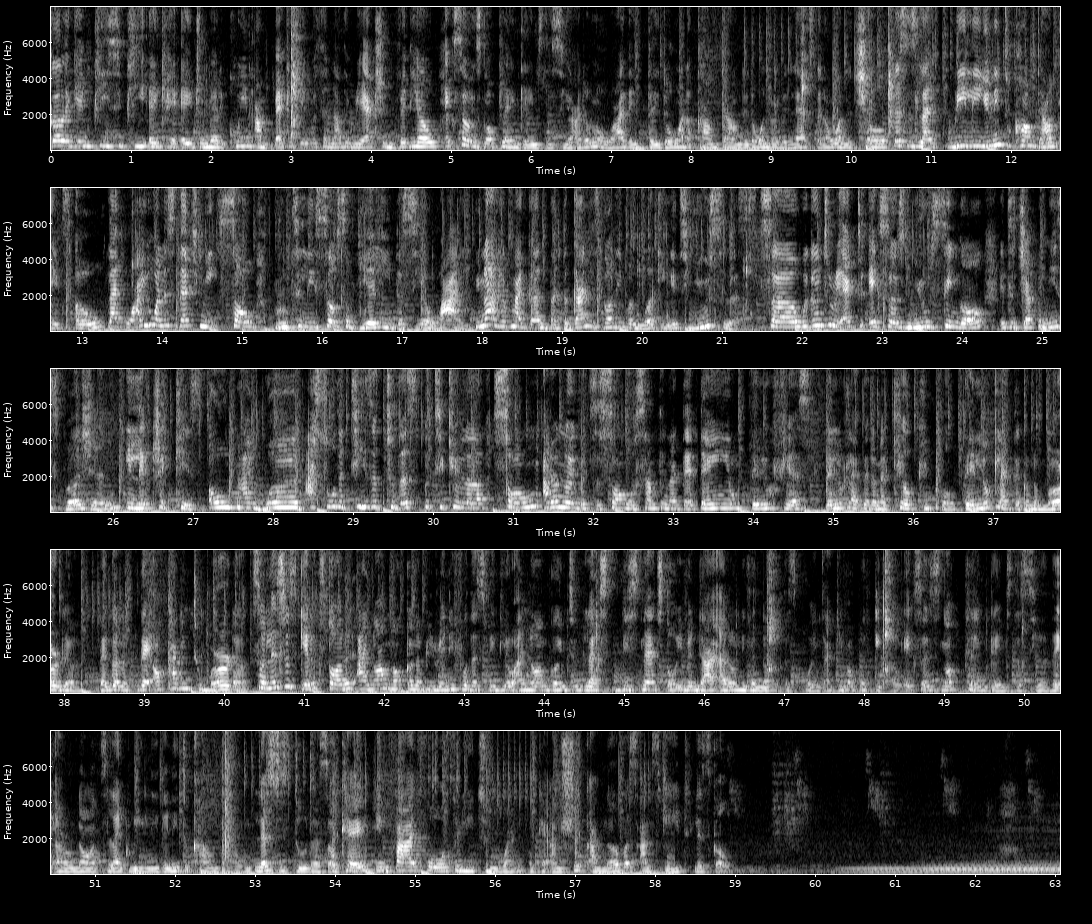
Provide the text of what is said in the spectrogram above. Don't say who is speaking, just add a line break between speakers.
girl again, PCP, aka Dramatic Queen. I'm back again with another reaction video. EXO is not playing games this year. I don't know why. They, they don't want to calm down. They don't want to relax. They don't want to chill. This is like, really, you need to calm down, EXO. Like, why you want to snatch me so brutally, so severely this year? Why? You know, I have my gun, but the gun is not even working. It's useless. So, we're going to react to EXO's new single. It's a Japanese version, Electric Kiss. Oh my word. I saw the teaser to this particular song. I don't know if it's a song or something like that. Damn, they look fierce. They look like they're gonna kill people. They look like they're gonna murder. They're gonna, they are coming to murder. So let's just get it started. I know I'm not gonna be ready for this video. I know I'm going to like be snatched or even die. I don't even know at this point. I give up with EXO. EXO is not playing games this year. They are not. Like really, they need to calm down. Let's just do this, okay? In five, four, three, two, one. Okay, I'm shook. I'm nervous. I'm scared. Let's go.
